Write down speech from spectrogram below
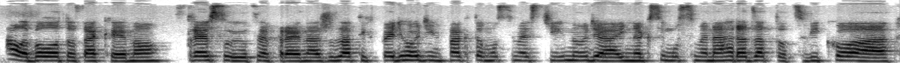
Ale bolo to také, no, stresujúce pre nás, že za tých 5 hodín fakt to musíme stihnúť a inak si musíme nahradzať to cviko a,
